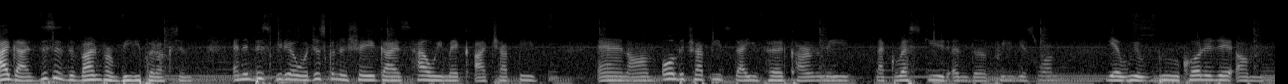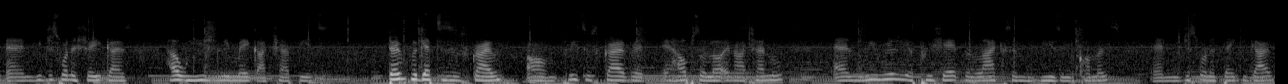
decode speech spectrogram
Hi guys, this is Divine from BD Productions and in this video we're just going to show you guys how we make our trap beats and um, all the trap beats that you've heard currently like Rescued and the previous one. Yeah we, we recorded it um and we just want to show you guys how we usually make our trap beats. Don't forget to subscribe um please subscribe it, it helps a lot in our channel and we really appreciate the likes and the views and the comments and we just want to thank you guys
